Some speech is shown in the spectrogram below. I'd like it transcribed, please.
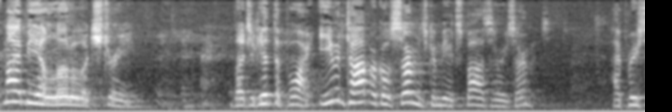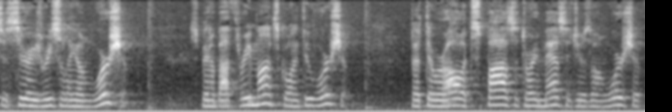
Might be a little extreme, but you get the point. Even topical sermons can be expository sermons. I preached a series recently on worship. Spent about three months going through worship, but they were all expository messages on worship,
